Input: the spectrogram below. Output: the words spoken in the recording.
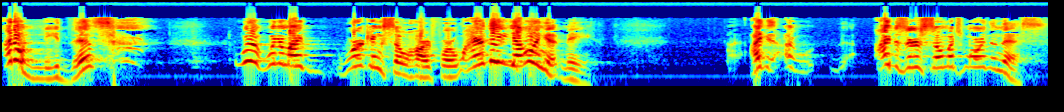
I don't need this. what, what, am I working so hard for? Why are they yelling at me? I, I, I deserve so much more than this.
